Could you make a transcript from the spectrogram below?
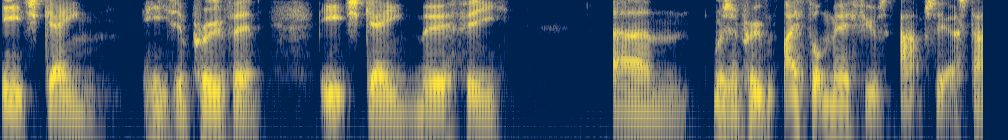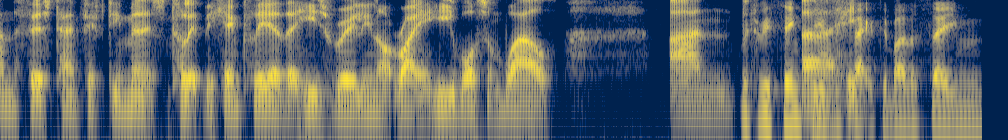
Each game, he's improving. Each game, Murphy um, was improving. I thought Murphy was absolutely outstanding the first 10, 15 minutes until it became clear that he's really not right. He wasn't well. And Which we think he's Uh, he- affected by the same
